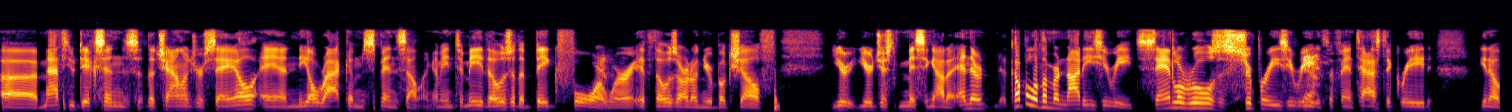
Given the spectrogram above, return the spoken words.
uh, Matthew Dixon's The Challenger Sale and Neil Rackham's Spin Selling. I mean, to me, those are the big four. Where if those aren't on your bookshelf, you're you're just missing out. And there, a couple of them are not easy reads. Sandler Rules is super easy read. Yeah. It's a fantastic read you know,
